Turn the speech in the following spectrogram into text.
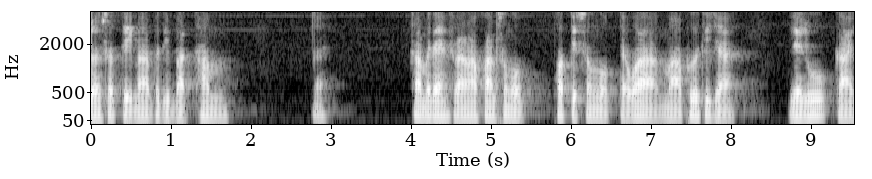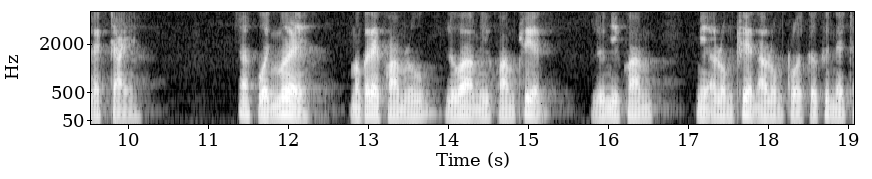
ริญสติมาปฏิบัติธรรมนะถ้าไม่ได้แสวงหาความสงบ เพราะติดสงบแต่ว่ามาเพื่อที่จะเรียนรู้กายและใจปวดเมื่อยมันก็ได้ความรู้ หรือว่ามีความเครียด หรือมีความมีอารมณ์เครียดอารมณ์โกรธเกิดขึ้นในใจ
